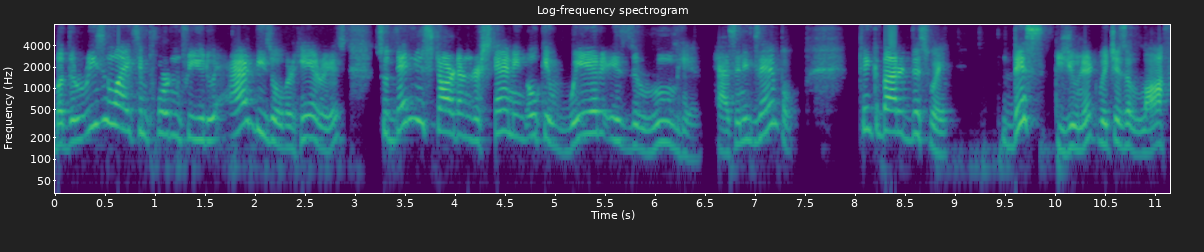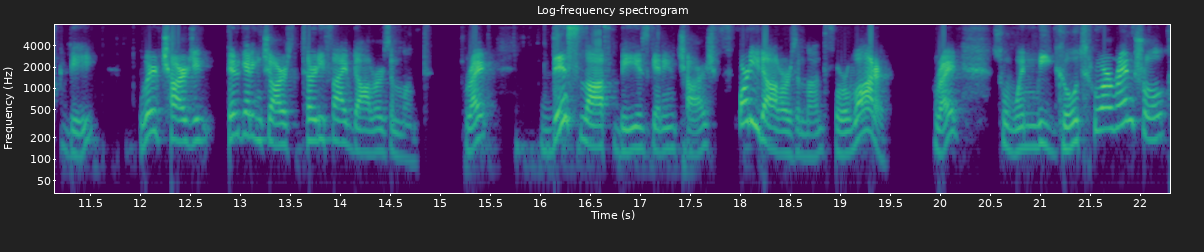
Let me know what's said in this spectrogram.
But the reason why it's important for you to add these over here is so then you start understanding okay, where is the room here? As an example, think about it this way this unit, which is a loft B, we're charging, they're getting charged $35 a month, right? This loft B is getting charged $40 a month for water, right? So when we go through our rent roll,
